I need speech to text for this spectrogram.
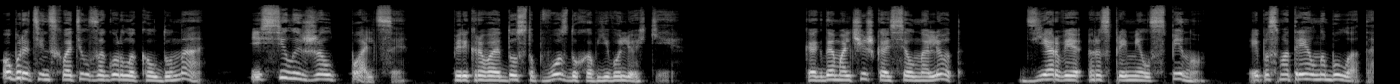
оборотень схватил за горло колдуна — и силой сжал пальцы, перекрывая доступ воздуха в его легкие. Когда мальчишка сел на лед, Дьярви распрямил спину и посмотрел на Булата.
